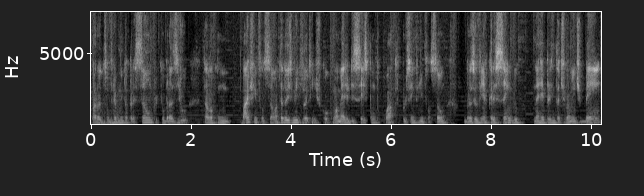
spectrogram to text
parou de sofrer muita pressão, porque o Brasil estava com baixa inflação. Até 2018 a gente ficou com uma média de 6,4% de inflação. O Brasil vinha crescendo né, representativamente bem,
